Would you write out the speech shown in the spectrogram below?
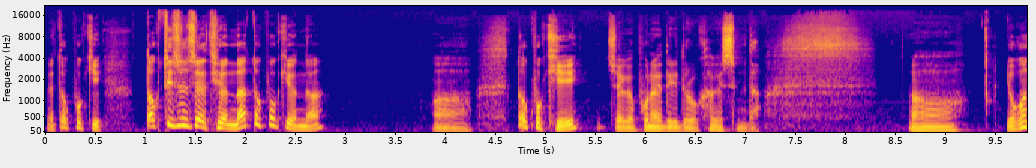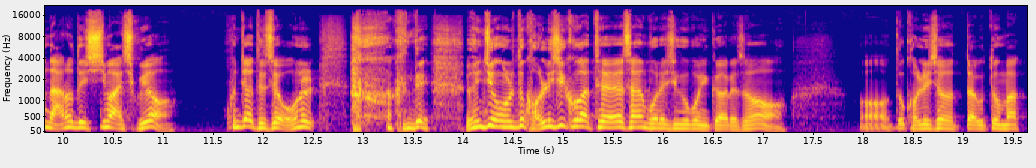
네, 떡볶이 떡튀순 세트였나 떡볶이였나? 어, 떡볶이 저희가 보내드리도록 하겠습니다. 어, 요건 나눠 드시지 마시고요. 혼자 드세요. 오늘 근데 왠지 오늘도 걸리실 것 같아 사연 보내신 거 보니까 그래서 어, 또 걸리셨다고 또 막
